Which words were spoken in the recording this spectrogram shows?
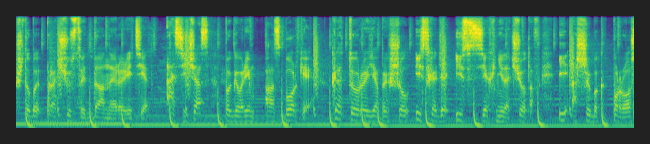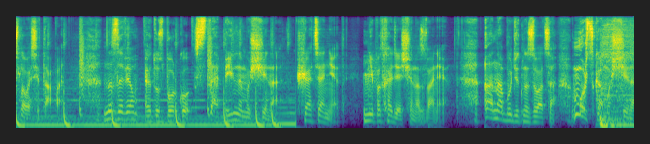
чтобы прочувствовать данный раритет. А сейчас поговорим о сборке, которой я пришел исходя из всех недочетов и ошибок прошлого сетапа. Назовем эту сборку «Стабильный мужчина». Хотя нет, неподходящее название. Она будет называться «Мужской мужчина».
